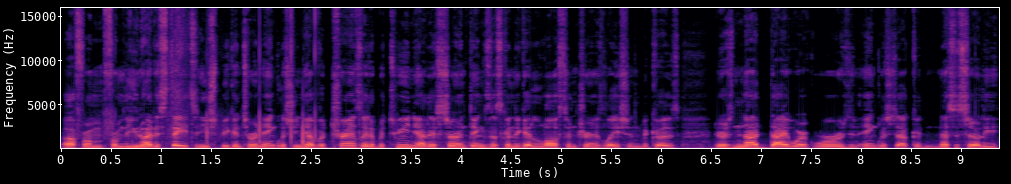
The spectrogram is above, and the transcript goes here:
uh, from from the United States, and you speak into her in English, and you have a translator between you. There's certain things that's going to get lost in translation because there's not direct words in English that could necessarily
